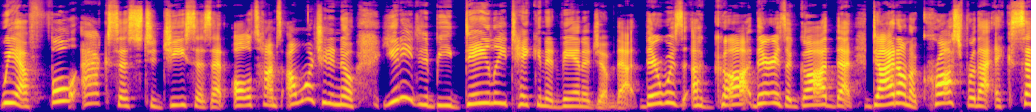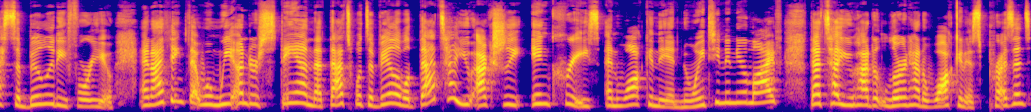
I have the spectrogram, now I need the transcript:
we have full access to Jesus at all times. I want you to know you need to be daily taking advantage of that. There was a God, there is a God that died on a cross for that accessibility for you. And I think that when we understand that that's what's available, that's how you actually increase and walk in the anointing in your life. That's how you had to learn how to walk in his presence.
